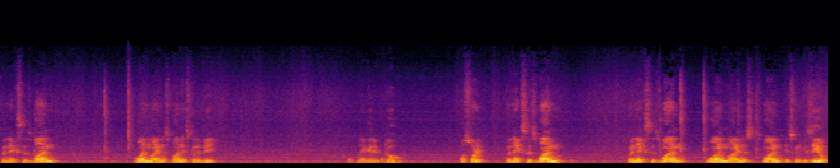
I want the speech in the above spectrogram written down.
when x is 1, 1 minus 1 is going to be negative 2. Oh, sorry. When x is 1, when x is 1, 1 minus 1 is going to be 0.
